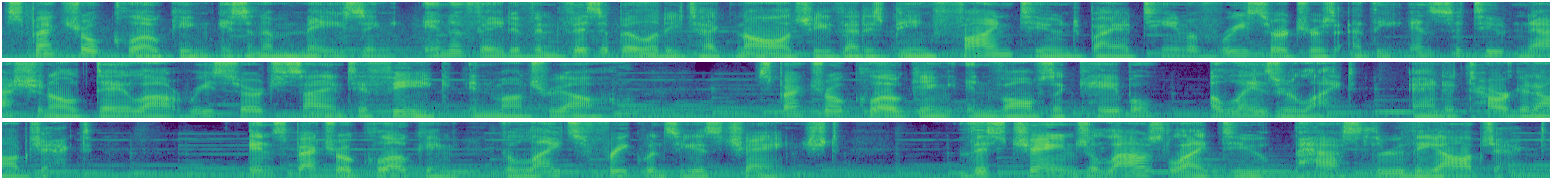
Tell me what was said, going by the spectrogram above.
Spectral cloaking is an amazing, innovative invisibility technology that is being fine-tuned by a team of researchers at the Institut National de la Recherche Scientifique in Montreal. Spectral cloaking involves a cable, a laser light, and a target object. In spectral cloaking, the light's frequency is changed. This change allows light to pass through the object,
